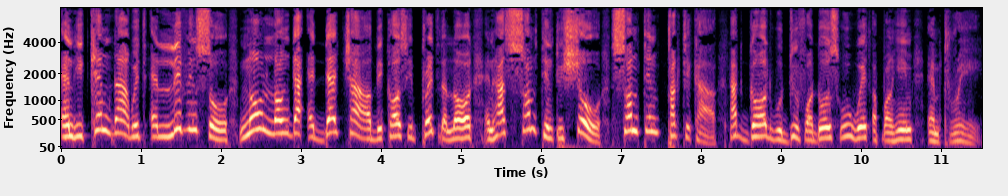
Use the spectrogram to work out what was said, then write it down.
and he came down with a living soul, no longer a dead child, because he prayed to the Lord and has something to show, something practical that God will do for those who wait upon him and pray.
